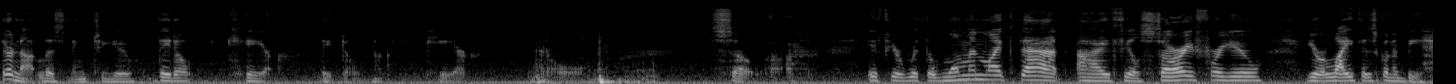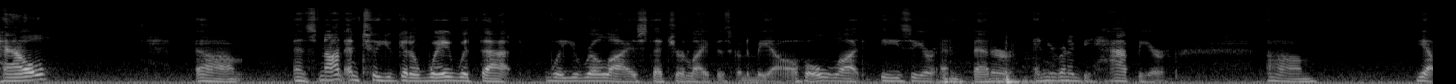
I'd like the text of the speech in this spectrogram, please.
they're not listening to you. They don't care. They do not care at all. So, uh, if you're with a woman like that, I feel sorry for you. Your life is going to be hell. Um, and it's not until you get away with that will you realize that your life is going to be a whole lot easier and better and you're going to be happier. Um, yeah,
